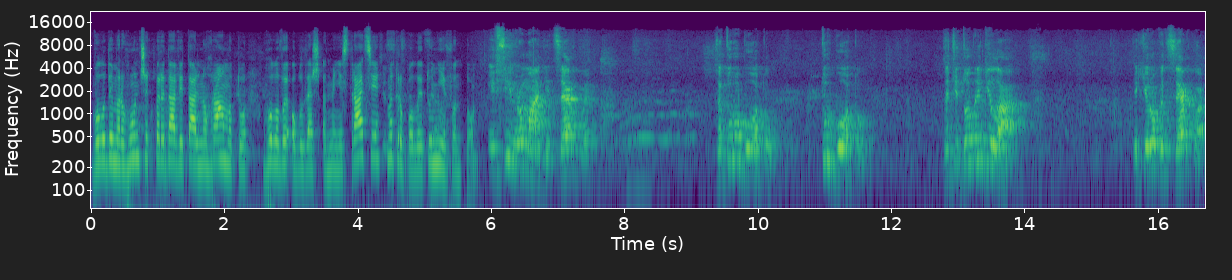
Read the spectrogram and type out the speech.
Володимир Гунчик передав вітальну грамоту голови облдержадміністрації митрополиту Ніфонту. і всій громаді церкви за ту роботу, турботу, за ті добрі діла, які робить церква,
